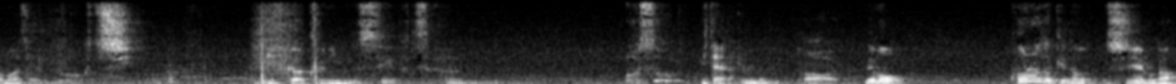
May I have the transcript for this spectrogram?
アマゾンの奥地。未確認の生物が。襲う？みたいな、でもこの時の CM が、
